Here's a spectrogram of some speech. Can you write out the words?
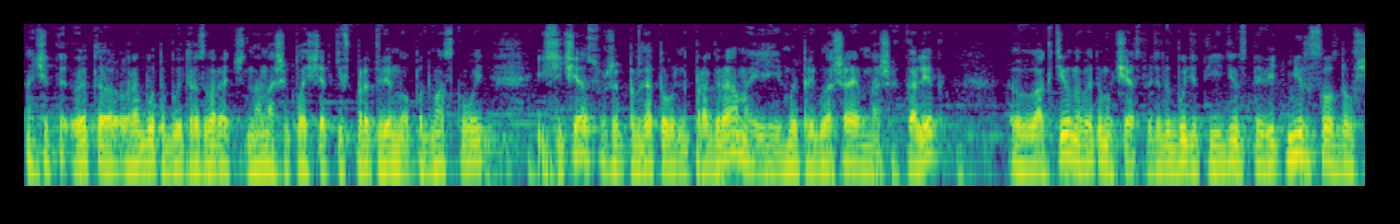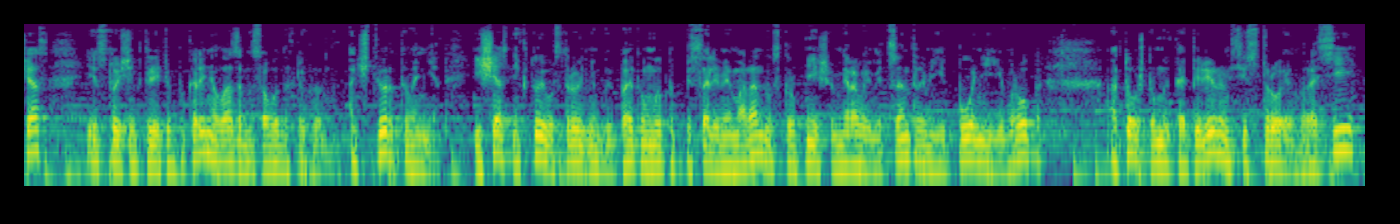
Значит, эта работа будет разворачиваться на нашей площадке в Протвино под Москвой. И сейчас уже подготовлена программа, и мы приглашаем наших коллег э, активно в этом участвовать. Это будет единственный, ведь мир создал сейчас источник третьего поколения лазерно-свободных электронов, а четвертого нет. И сейчас никто его строить не будет. Поэтому мы подписали меморандум с крупнейшими мировыми центрами Японии, Европы о том, что мы кооперируемся и строим в России –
